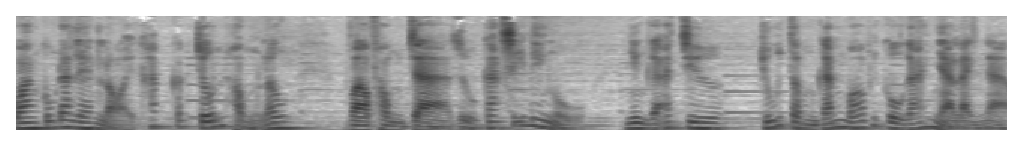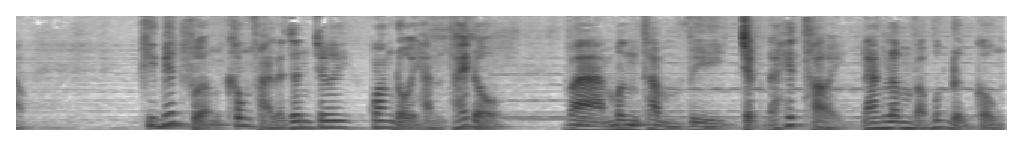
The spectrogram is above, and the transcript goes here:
Quang cũng đã len lỏi khắp các chốn hồng lâu, vào phòng trà rủ ca sĩ đi ngủ, nhưng gã chưa chú tâm gắn bó với cô gái nhà lành nào. Khi biết Phượng không phải là dân chơi, Quang đổi hẳn thái độ và mừng thầm vì Trực đã hết thời, đang lâm vào bước đường cùng.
